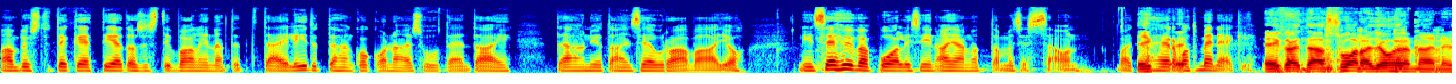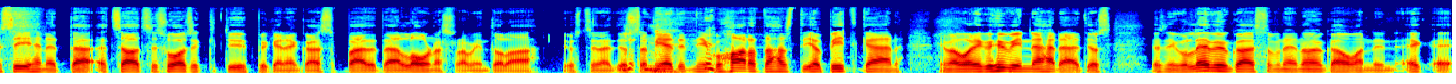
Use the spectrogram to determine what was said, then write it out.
vaan pystyi tekemään tietoisesti valinnat, että tämä ei liity tähän kokonaisuuteen tai tämä on jotain seuraavaa jo. Niin se hyvä puoli siinä ajanottamisessa on, vaikka Ei- hermot meneekin. Ei kai tämä suora johdannainen siihen, että, että sä oot se suosikkityyppi, kenen kanssa päätetään lounasravintolaa. Just siinä, että jos sä mietit niin kuin hartaasti ja pitkään, niin mä voin niin kuin hyvin nähdä, että jos, jos niin kuin levyn kanssa menee noin kauan, niin ei, ei,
